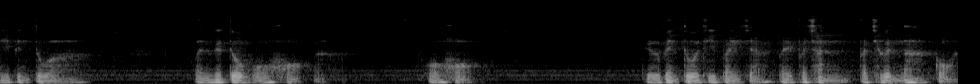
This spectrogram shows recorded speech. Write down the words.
นี้เป็นตัว เหมือนกับตัวหัวหอกนะหัวหอกหรือเป็นตัวที่ไปจะไปประชันประเชิญหน้าก่อน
